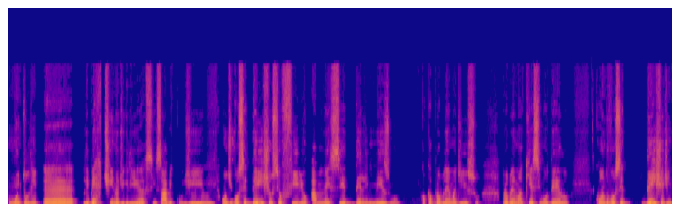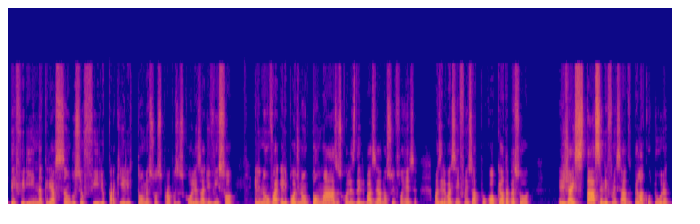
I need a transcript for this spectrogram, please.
muito é, libertino, diria, assim, sabe? De, uhum. Onde você deixa o seu filho à mercê dele mesmo. Qual que é o problema disso? O problema é que esse modelo, quando você deixa de interferir na criação do seu filho para que ele tome as suas próprias escolhas, adivinhe só. Ele não vai, ele pode não tomar as escolhas dele baseado na sua influência, mas ele vai ser influenciado por qualquer outra pessoa ele já está sendo influenciado pela cultura.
